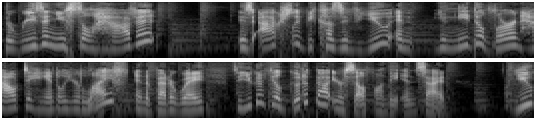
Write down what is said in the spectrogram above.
the reason you still have it is actually because of you, and you need to learn how to handle your life in a better way so you can feel good about yourself on the inside. You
